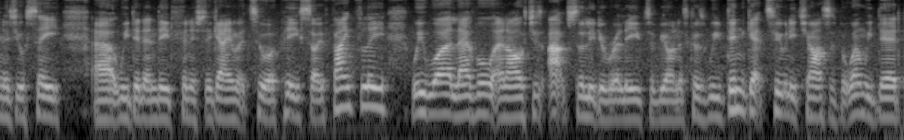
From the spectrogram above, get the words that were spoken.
And as you'll see, uh, we did indeed finish the game at two apiece. So thankfully, we were level, and I was just absolutely relieved to be honest, because we didn't get too many chances. But when we did,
